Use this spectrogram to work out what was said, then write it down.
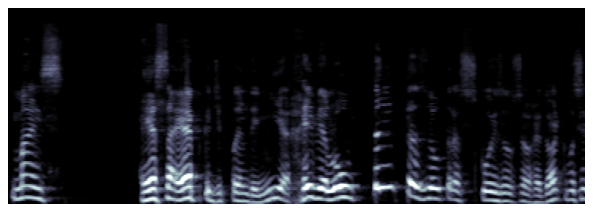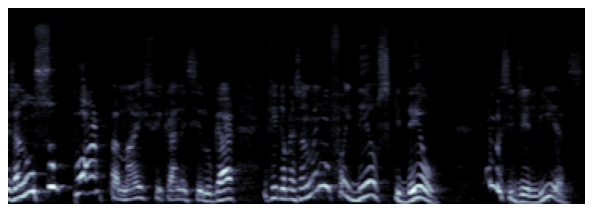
mas essa época de pandemia revelou tantas outras coisas ao seu redor que você já não suporta mais ficar nesse lugar e fica pensando, mas não foi Deus que deu? Lembra-se de Elias?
